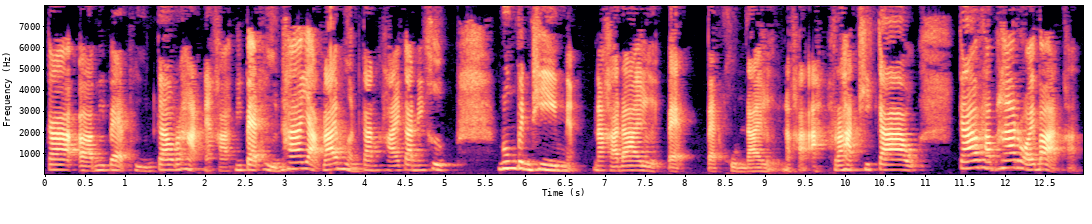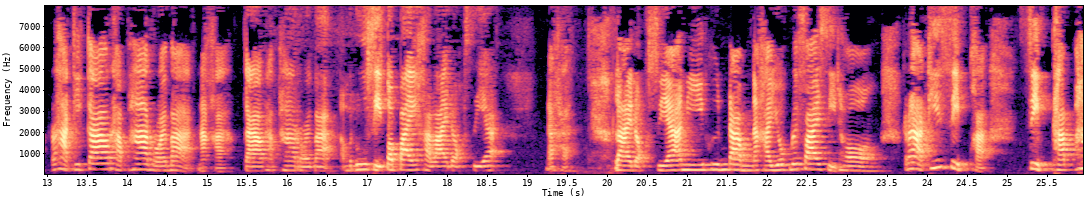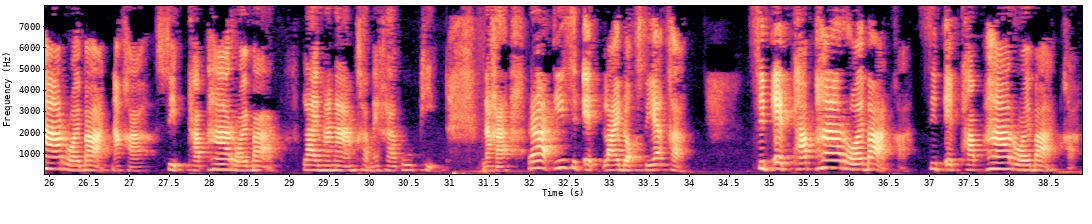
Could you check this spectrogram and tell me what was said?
9อ่ามี8ผืน9รหัสนะคะ มี8ผืนถ้าอยากได้เหมือนกันคล้ายกันนี่คือ นุ่งเป็นทีมเนี่ย นะคะ ได้เลย8 8คนได้เลยนะคะอะรหัสที่9 9ทับ500บาทค่ะ รหัสที่9ทับ500บาทนะคะ9ทับ500บาท เอามาดูสีต่อไปค่ะลายดอกเสียนะคะ ลายดอกเสียอันนี้พื้นดำนะคะ ยกด้วยฝ้ายสีทอง รหัสที่10ค่ะ10ทับ500บาทนะคะ10ทับ500บาท ลายมาน้ำค่ะแม่ค้าพูดผิดนะคะ รหัสที่11ลายดอกเสียค่ะ11ทับ500บาทค่ะ 11ทับ500 บาทค่ะ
